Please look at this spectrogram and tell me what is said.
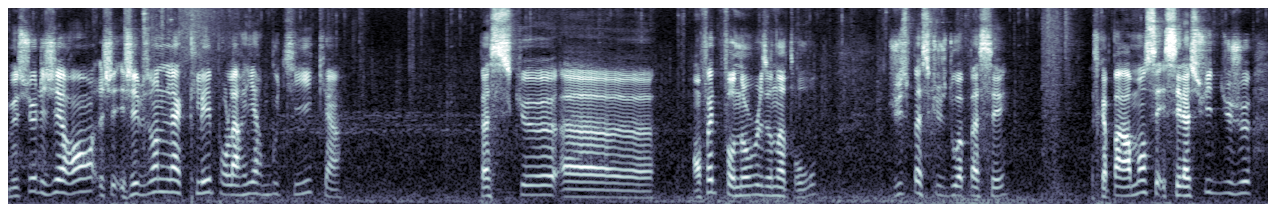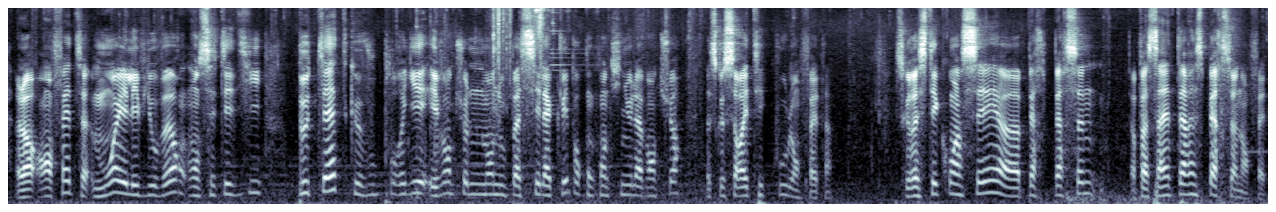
Monsieur le gérant, j'ai besoin de la clé pour l'arrière-boutique. Parce que... Euh, en fait, for no reason at all. Juste parce que je dois passer. Parce qu'apparemment, c'est la suite du jeu. Alors, en fait, moi et les viewers, on s'était dit... Peut-être que vous pourriez éventuellement nous passer la clé pour qu'on continue l'aventure. Parce que ça aurait été cool, en fait. Parce que rester coincé, euh, per- personne... Enfin, ça intéresse personne, en fait.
